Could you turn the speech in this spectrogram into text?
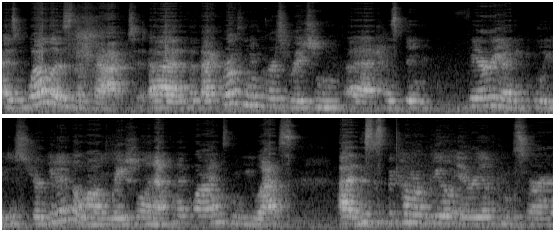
as well as the fact uh, that that growth in incarceration uh, has been very unequally distributed along racial and ethnic lines in the U.S., uh, this has become a real area of concern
